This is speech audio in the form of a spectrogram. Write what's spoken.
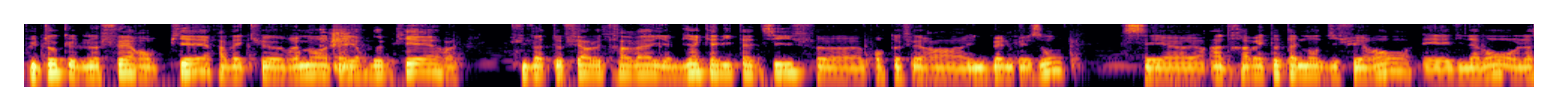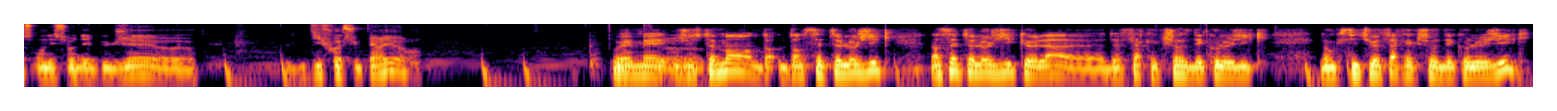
plutôt que de le faire en pierre avec euh, vraiment un tailleur de pierre qui va te faire le travail bien qualitatif euh, pour te faire un- une belle maison. C'est euh, un travail totalement différent et évidemment là on est sur des budgets dix fois supérieurs. Oui, mais euh, justement, dans, dans cette logique, dans cette logique-là, euh, de faire quelque chose d'écologique. Donc, si tu veux faire quelque chose d'écologique,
